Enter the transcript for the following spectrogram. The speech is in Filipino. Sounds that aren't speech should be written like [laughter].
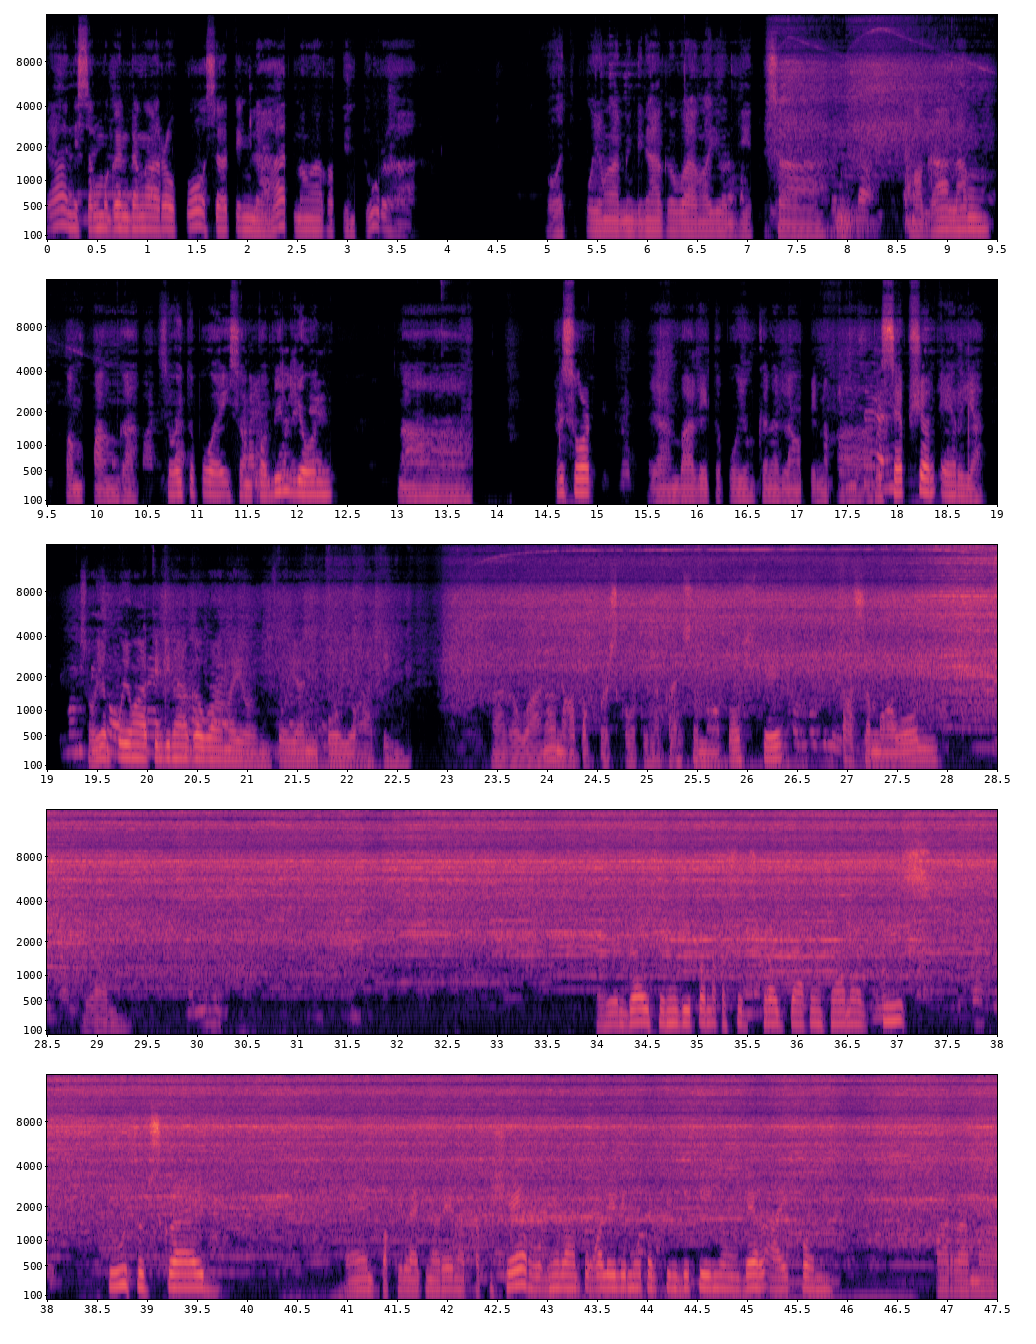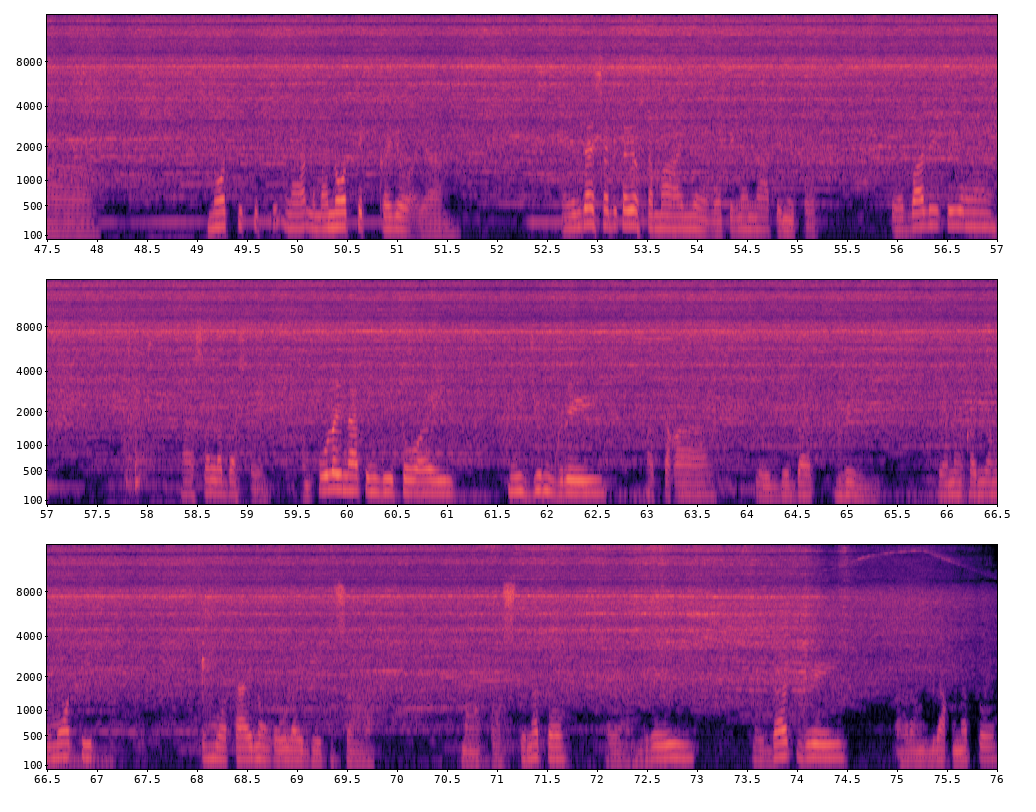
Yan, isang magandang araw po sa ating lahat mga kapintura. O, ito po yung aming ginagawa ngayon dito sa Magalang, Pampanga. So ito po ay isang pavilion na resort. Ayan, bali ito po yung kanilang pinaka-reception area. So yan po yung ating ginagawa ngayon. So yan po yung ating nagawa na. Nakapag-first coating na tayo sa mga poste, sa mga wall. Ayan. Ayun guys, kung hindi pa nakasubscribe sa aking channel, please to subscribe and paki-like na rin at paki-share. Huwag niyo lang po kalilimutan pindutin yung bell icon para ma notif na, na ma-notif kayo. Ayan. Ayun guys, sabi kayo, samahan nyo. O, tingnan natin ito. Eh, bali ito yung ah, sa labas eh. Ang kulay natin dito ay medium gray at saka medyo dark gray. Yan ang kanyang motif. Kumuha tayo ng kulay dito sa mga poste na to. Ayan, gray, may dark gray, parang black na to.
